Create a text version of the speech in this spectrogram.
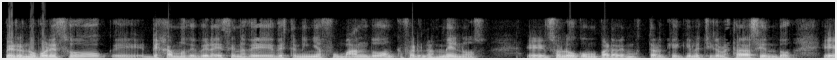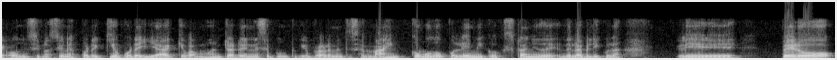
pero no por eso eh, dejamos de ver escenas de, de, esta niña fumando, aunque fueran las menos, eh, solo como para demostrar que, que, la chica lo estaba haciendo, eh, o insinuaciones por aquí o por allá, que vamos a entrar en ese punto, que probablemente es el más incómodo, polémico, extraño de, de la película, eh, pero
